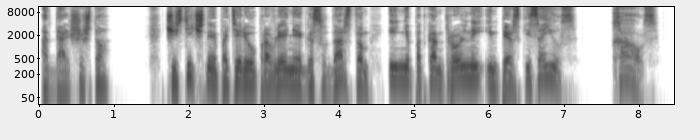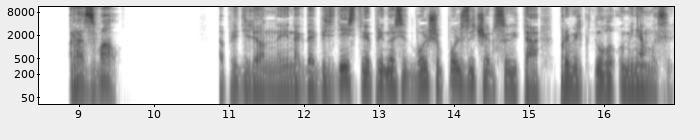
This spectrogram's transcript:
А дальше что? Частичная потеря управления государством и неподконтрольный имперский союз. Хаос. Развал. Определенно, иногда бездействие приносит больше пользы, чем суета, промелькнула у меня мысль.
